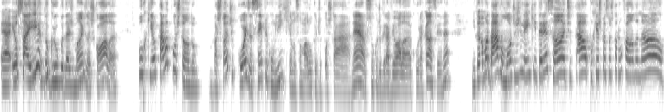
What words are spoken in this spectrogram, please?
É, eu saí do grupo das mães da escola porque eu tava postando bastante coisa, sempre com link, que eu não sou maluca de postar, né, suco de graviola cura câncer, né? Então eu mandava um monte de link interessante e tal, porque as pessoas estavam falando, não,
